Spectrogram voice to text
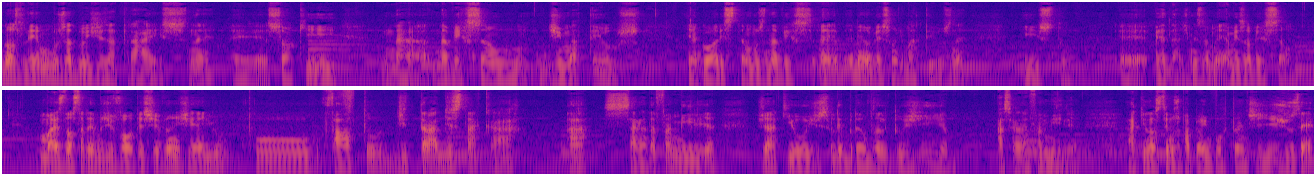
nós lemos há dois dias atrás, né? É, só que na, na versão de Mateus, e agora estamos na versão. É a mesma versão de Mateus, né? Isto, é verdade, a mesma versão. Mas nós traremos de volta este evangelho por fato de destacar a Sagrada Família, já que hoje celebramos na liturgia a Sagrada Família. Aqui nós temos o um papel importante de José,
